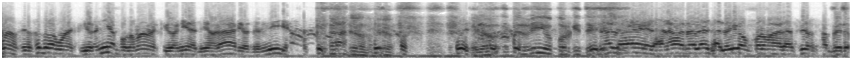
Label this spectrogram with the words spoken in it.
Bueno, si nosotros damos una escribanía, por lo menos una escribanía tenía horario, atendía. Claro, pero, pero, digo porque te... No lo era, no, no lo era, lo digo en forma graciosa, pero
